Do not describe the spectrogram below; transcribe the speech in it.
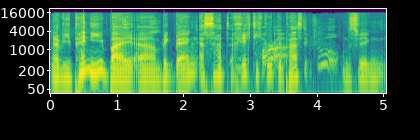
äh, wie Penny bei äh, Big Bang. Es hat richtig gut gepasst. Und deswegen,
